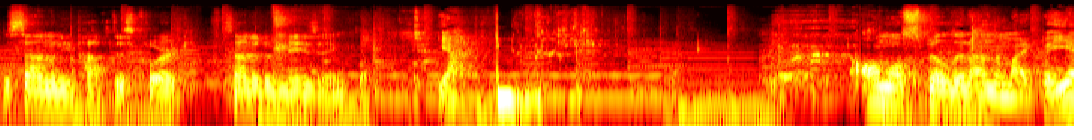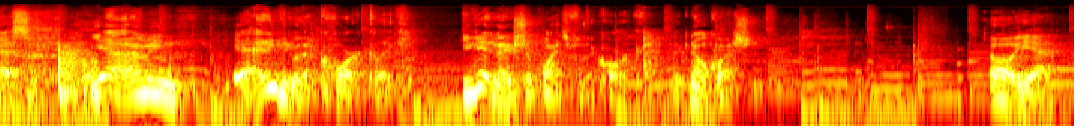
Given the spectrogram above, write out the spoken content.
The sound when you pop this cork. It sounded amazing. yeah. Almost spilled it on the mic, but yes, yeah. I mean, yeah, anything with a cork, like you get an extra points for the cork, like no question. Oh yeah.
